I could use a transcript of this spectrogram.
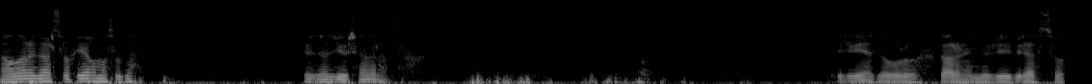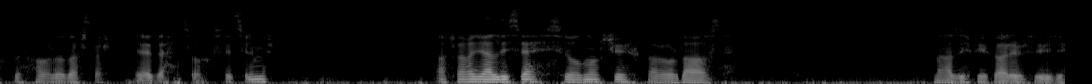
Dağlara qar çox yağmasa da gözəl görsənir ancaq. Zirvəyə doğru qarın hündürlüyü biraz çoxdur. Orada daşlar elə də çox seçilmir. Aşağı gəldikcə hiss olunur ki, qar orada azdır. Nazik bir qar örtüyüdü.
